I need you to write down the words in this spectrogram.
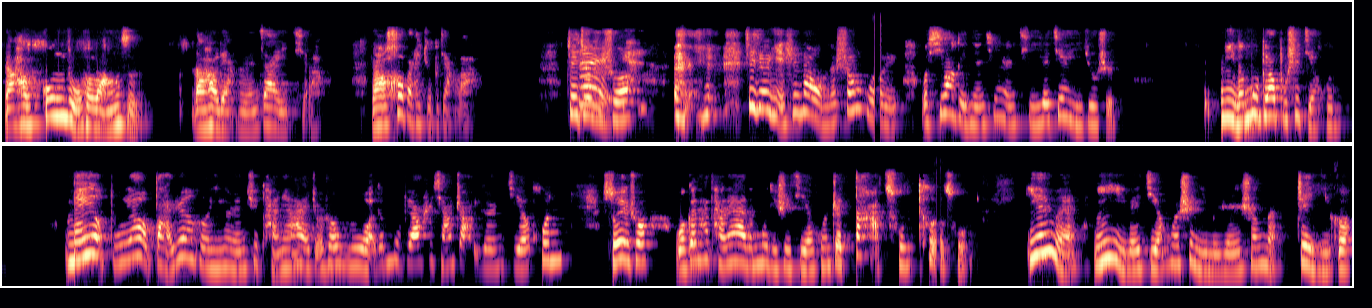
然后公主和王子，然后两个人在一起了，然后后边他就不讲了。这就是说。这就引申到我们的生活里。我希望给年轻人提一个建议，就是你的目标不是结婚，没有不要把任何一个人去谈恋爱，就是说我的目标是想找一个人结婚，所以说我跟他谈恋爱的目的是结婚，这大错特错。因为你以为结婚是你们人生的这一个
